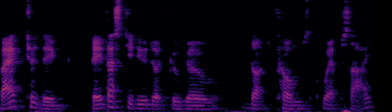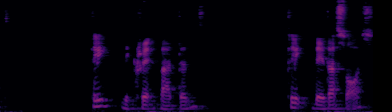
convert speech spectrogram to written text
back to the datastudio.google.com's website, click the create button, click data source.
